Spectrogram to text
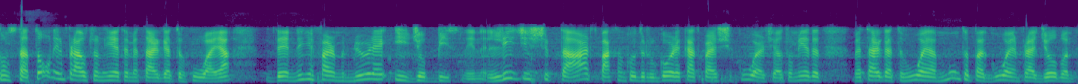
konstatonin pra automjete me targa të huaja dhe në një farë mënyre i gjobisnin. Ligji shqiptar, të paktën kodi rrugor ka të parashikuar që automjetet me targa të huaja mund të paguajnë pra gjobën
